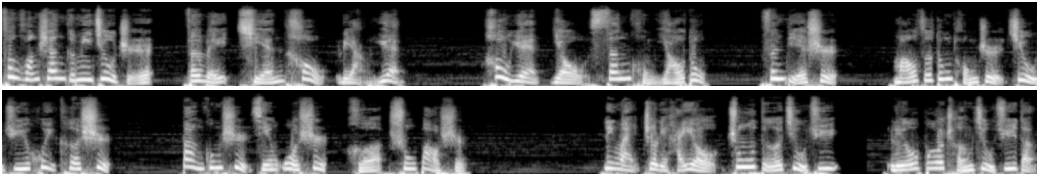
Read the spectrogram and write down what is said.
凤凰山革命旧址分为前后两院，后院有三孔窑洞，分别是。毛泽东同志旧居会客室、办公室兼卧室和书报室。另外，这里还有朱德旧居、刘伯承旧居等。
